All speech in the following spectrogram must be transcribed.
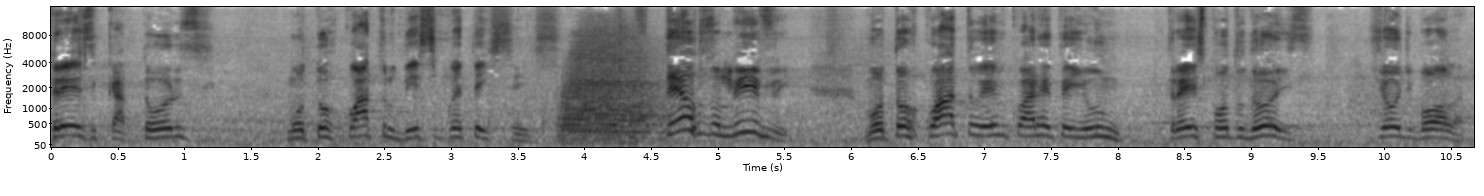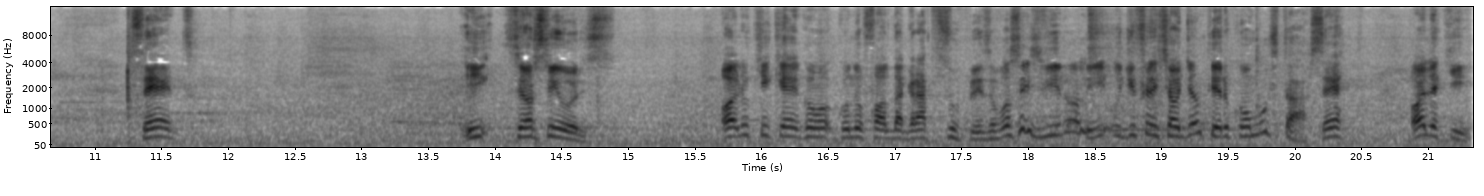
13, 14 motor 4D56. Deus o livre! Motor 4M41 3.2. Show de bola. Certo? E, senhoras e senhores, olha o que, que é quando eu falo da grata surpresa. Vocês viram ali o diferencial dianteiro como está, certo? Olha aqui.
